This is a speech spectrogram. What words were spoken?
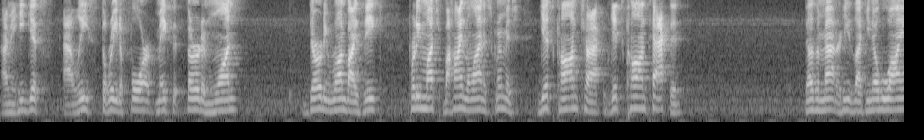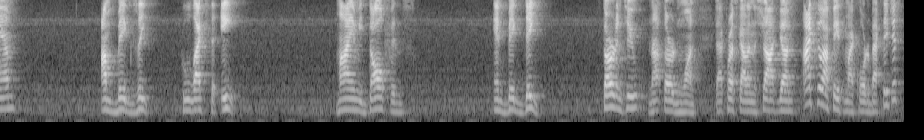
I mean, he gets at least three to four, makes it third and one dirty run by Zeke, pretty much behind the line of scrimmage, gets contract gets contacted. Doesn't matter. He's like, you know who I am? I'm Big Zeke, who likes to eat. Miami Dolphins and Big D. Third and two, not third and one. Dak Prescott in the shotgun. I still have faith in my quarterback. They just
